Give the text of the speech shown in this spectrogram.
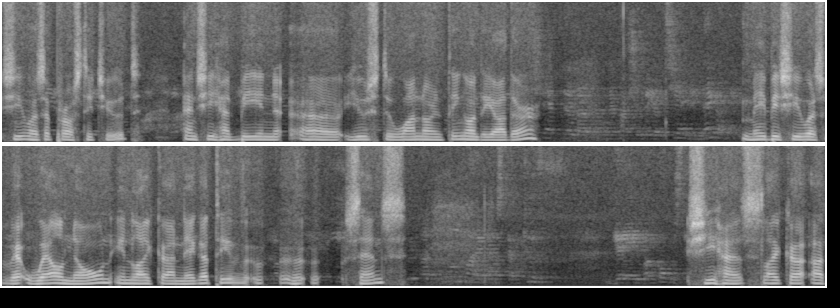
She was a prostitute and she had been uh, used to one or thing or the other. Maybe she was ve- well known in like a negative uh, sense. She has like a, a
